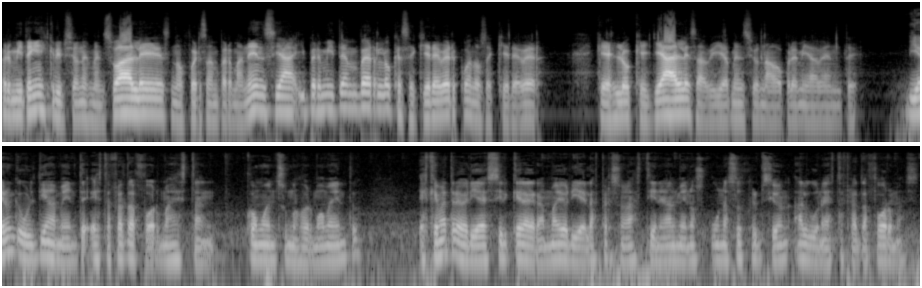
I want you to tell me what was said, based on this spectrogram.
Permiten inscripciones mensuales, no fuerzan permanencia y permiten ver lo que se quiere ver cuando se quiere ver, que es lo que ya les había mencionado previamente. ¿Vieron que últimamente estas plataformas están como en su mejor momento? es que me atrevería a decir que la gran mayoría de las personas tienen al menos una suscripción a alguna de estas plataformas.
